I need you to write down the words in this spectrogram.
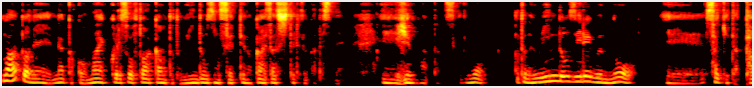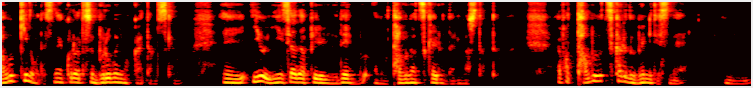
まあ、あとはね、なんかこう、マイクロソフトアカウントと Windows の設定の解説してるとかですね、えー、いうのがあったんですけども、あとね、Windows 11の、えー、さっき言ったタブ機能ですね。これ私のブログにも書いたんですけど、えー、いよいよインサイダーピリオドであのタブが使えるようになりました。やっぱタブ使えると便利ですね。うん、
